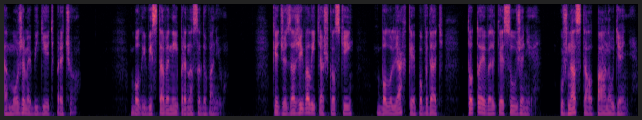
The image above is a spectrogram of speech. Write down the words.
a môžeme vidieť prečo. Boli vystavení prenasledovaniu. Keďže zažívali ťažkosti, bolo ľahké povedať, toto je veľké súženie. Už nastal pánov deň.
